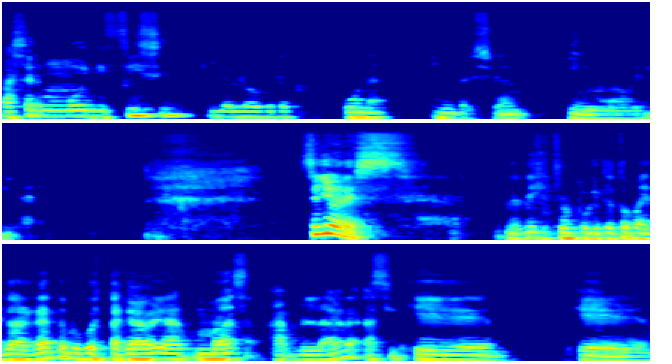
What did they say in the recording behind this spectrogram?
va a ser muy difícil que yo logre una inversión inmobiliaria. Señores, les dije que un poquito tomando la garganta, me cuesta cada vez más hablar, así que eh,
